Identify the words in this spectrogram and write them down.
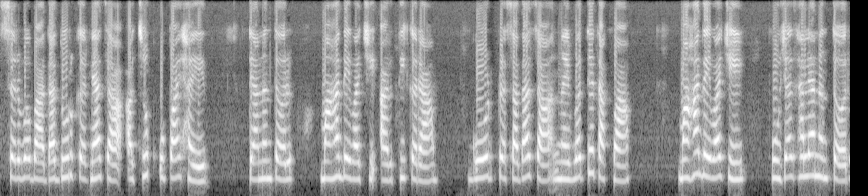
सर्व बाधा दूर करण्याचा अचूक उपाय आहे. त्यानंतर महादेवाची आरती करा. गोड प्रसादाचा नैवेद्य दाखवा. महादेवाची पूजा झाल्यानंतर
